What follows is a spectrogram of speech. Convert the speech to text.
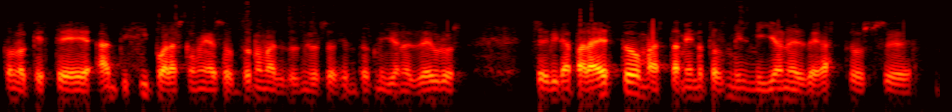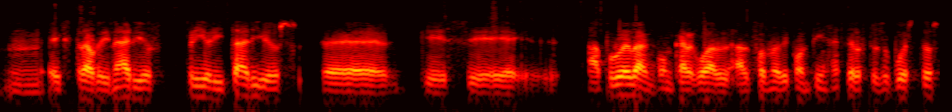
con lo que este anticipo a las comunidades autónomas de 2.800 millones de euros servirá para esto, más también otros mil millones de gastos eh, mm, extraordinarios, prioritarios, que se aprueban con cargo al Fondo de Contingencia de los presupuestos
